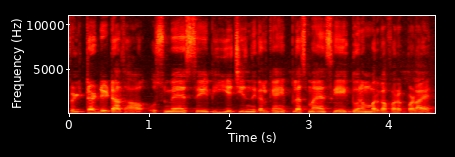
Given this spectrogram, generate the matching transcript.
फ़िल्टर डेटा था, उसमें से भी ये चीज़ निकल के आई। प्लस माइनस के एक दो नंबर का फ़र्क पड़ा है।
